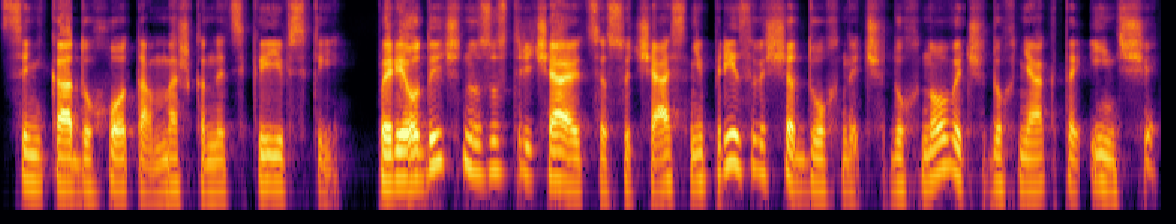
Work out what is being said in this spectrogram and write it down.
Синька Духота, мешканець Київський. Періодично зустрічаються сучасні прізвища Духнич, Духнович, Духняк та інші.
